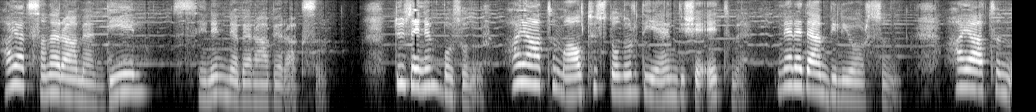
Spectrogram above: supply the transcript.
hayat sana rağmen değil, seninle beraber aksın. Düzenim bozulur, hayatım alt üst olur diye endişe etme. Nereden biliyorsun? Hayatın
